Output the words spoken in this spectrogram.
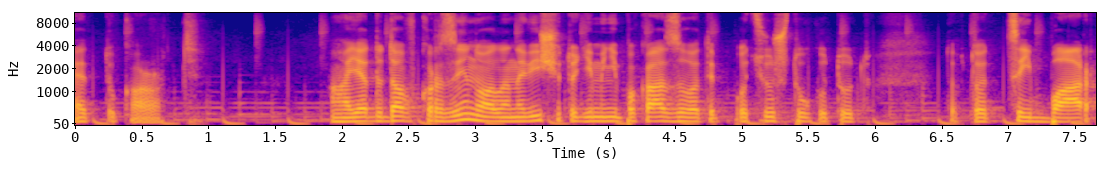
Add to cart. Ага, я додав корзину, але навіщо тоді мені показувати оцю штуку тут? Тобто цей бар.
